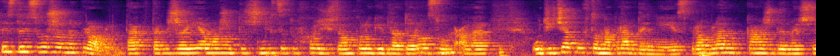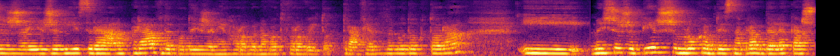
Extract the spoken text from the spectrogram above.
To jest dość złożony problem, tak? Także ja może też nie chcę tu wchodzić w tę onkologię dla dorosłych, mhm. ale u dzieciaków to naprawdę nie jest problem. Każdy myślę, że jeżeli jest naprawdę podejrzenie choroby nowotworowej, to trafia do tego doktora. I myślę, że pierwszym ruchem to jest naprawdę lekarz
